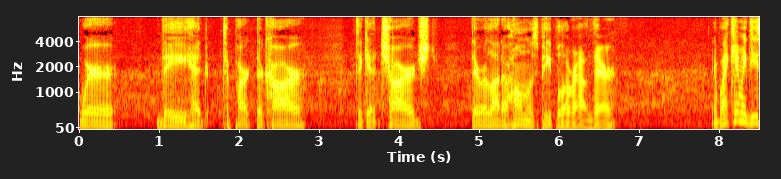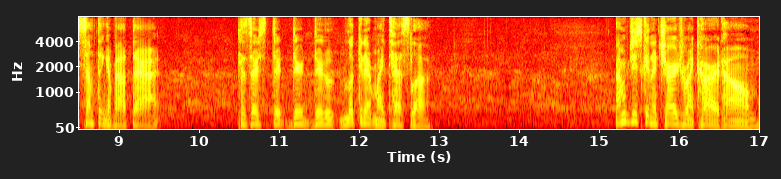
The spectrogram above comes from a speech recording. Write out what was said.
where they had to park their car to get charged. There were a lot of homeless people around there. And why can't we do something about that? Because they're, they're, they're looking at my Tesla. I'm just going to charge my car at home.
